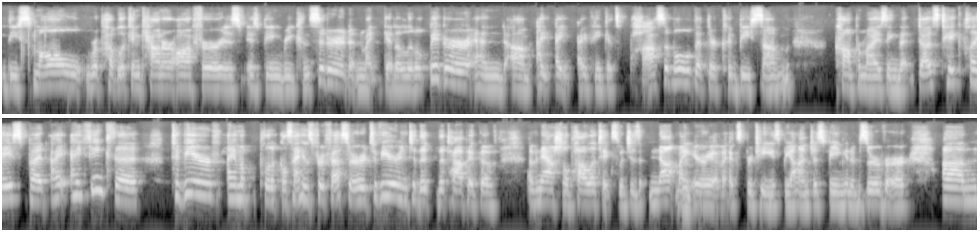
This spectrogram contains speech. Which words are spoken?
the small Republican counteroffer is is being reconsidered and might get a little bigger. And um, I, I, I think it's possible that there could be some compromising that does take place. But I, I think the to veer, I am a political science professor, to veer into the, the topic of, of national politics, which is not my mm-hmm. area of expertise beyond just being an observer. Um,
